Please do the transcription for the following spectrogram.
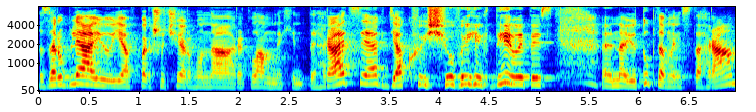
Заробляю я в першу чергу на рекламних інтеграціях. Дякую, що ви їх дивитесь е, на YouTube та в Instagram.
